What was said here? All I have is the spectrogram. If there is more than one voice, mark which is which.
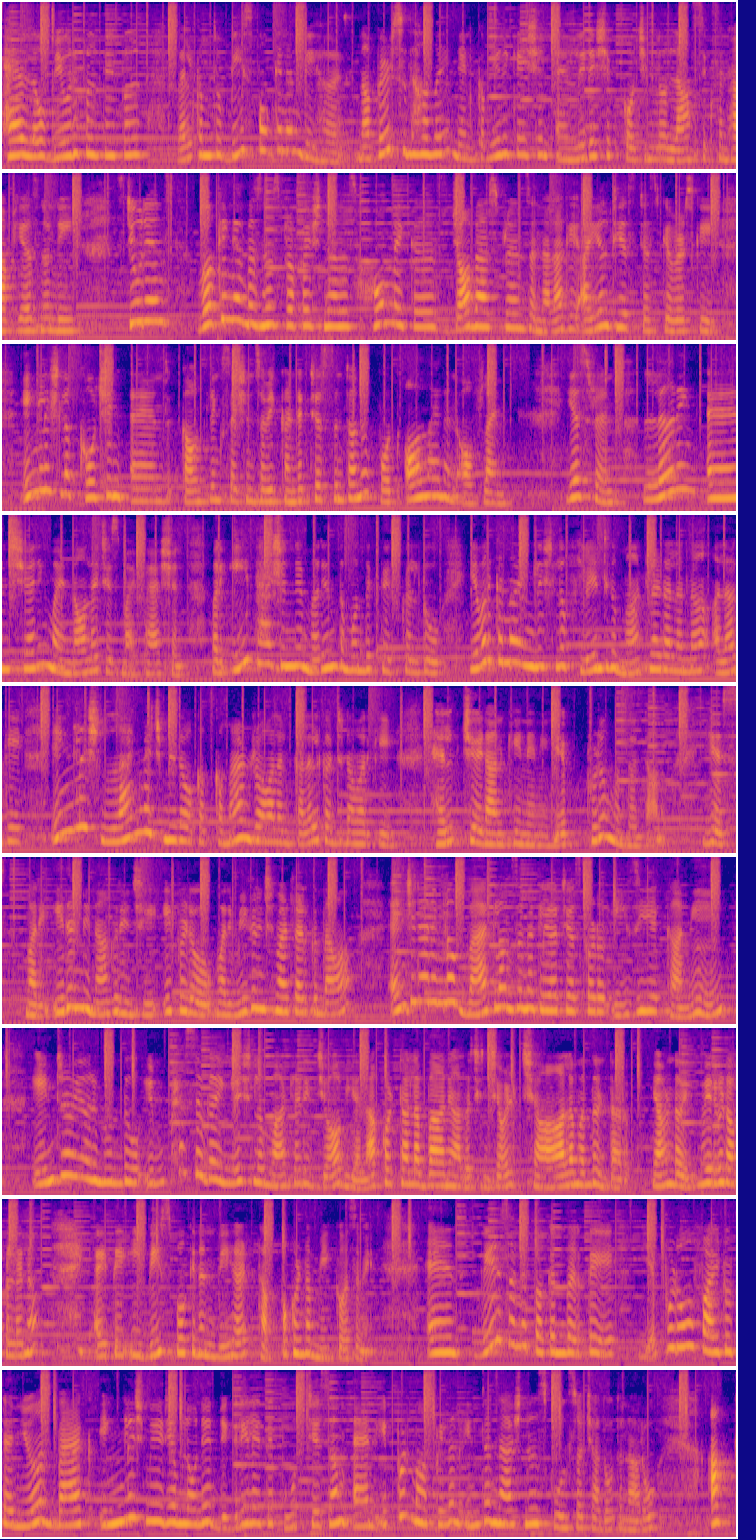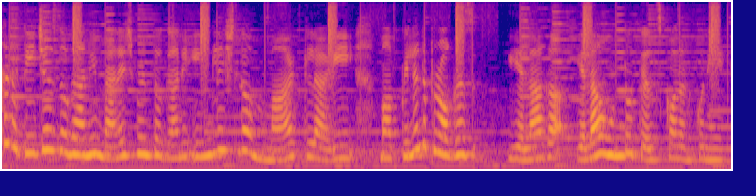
Speaker 1: Hello beautiful people welcome to be spoken and be heard నా పేరు సుధామయ్ నేను communication and leadership కోచింగ్లో last six and half years నుండి students working and business professionals home makers job aspirants and అలాగే IELTS test గివర్స్కి ఇంగ్లీష్లో coaching and counselling sessions అవి conduct చేస్తుంటాను both online and offline yes friends learning and sharing my knowledge is my passion మరి ఈ ప్యాషన్ని మరింత ముందుకు తీసుకెళ్తూ ఎవరికన్నా ఇంగ్లీష్లో ఫ్లూయెంట్గా మాట్లాడాలన్నా అలాగే ఇంగ్లీష్ లాంగ్వేజ్ మీద ఒక కమాండ్ రావాలని కలలు కంటున్న వారికి హెల్ప్ చేయడానికి నేను ఎప్పుడూ ముందుంటాను. ఎస్ మరి ఇదండి నా గురించి. ఇప్పుడు మరి మీ గురించి మాట్లాడుకుందామా? ఇంజనీరింగ్లో బ్యాక్లాగ్స్ అన్న క్లియర్ చేసుకోవడం ఈజీయే కానీ ఇంటర్వ్యూ ముందు ఇంప్రెసివ్గా ఇంగ్లీష్లో మాట్లాడి జాబ్ ఎలా కొట్టాలబ్బా అని ఆలోచించే వాళ్ళు చాలామంది ఉంటారు. ఏమండోయ్ మీరు కూడా ఒకళ్ళేనా? అయితే ఈ బీ స్పోకెన్ అండ్ బీ తప్పకుండా మీకోసమే. అండ్ వీరి పక్కన పెడితే ఎప్పుడో five to ten years back English మీడియంలోనే డిగ్రీలు అయితే పూర్తి చేసాం అండ్ ఇప్పుడు మా పిల్లలు ఇంటర్నేషనల్ స్కూల్స్లో చదువుతున్నారు. అక్కడ టీచర్స్తో కానీ మేనేజ్మెంట్తో కానీ ఇంగ్లీష్లో మాట్లాడి మా పిల్లల ప్రోగ్రెస్ ఎలాగా ఎలా ఉందో తెలుసుకోవాలనుకుని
